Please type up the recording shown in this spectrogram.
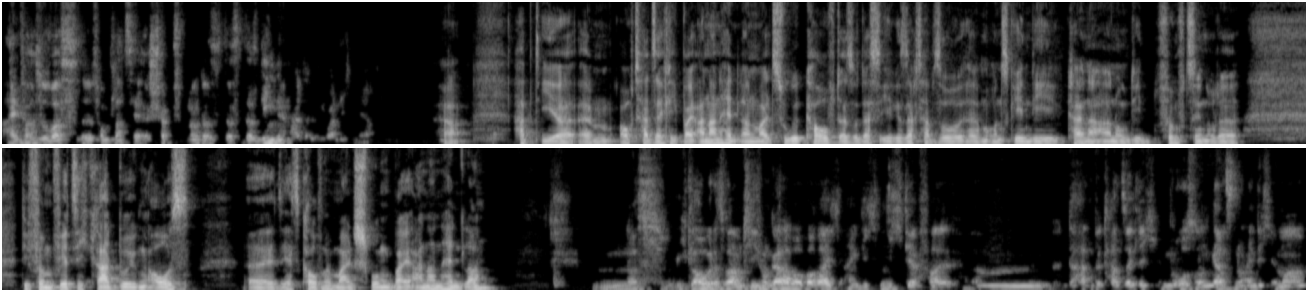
einfach sowas äh, vom Platz her erschöpft. Ne? Das, das, das ging dann halt irgendwann nicht mehr. Ja. Habt ihr ähm, auch tatsächlich bei anderen Händlern mal zugekauft? Also, dass ihr gesagt habt, so ähm, uns gehen die, keine Ahnung, die 15 oder die 45 Grad Bögen aus. Äh, jetzt kaufen wir mal einen Schwung bei anderen Händlern. Das, ich glaube, das war im Tief- und Galabau-Bereich eigentlich nicht der Fall. Ähm, da hatten wir tatsächlich im Großen und Ganzen eigentlich immer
